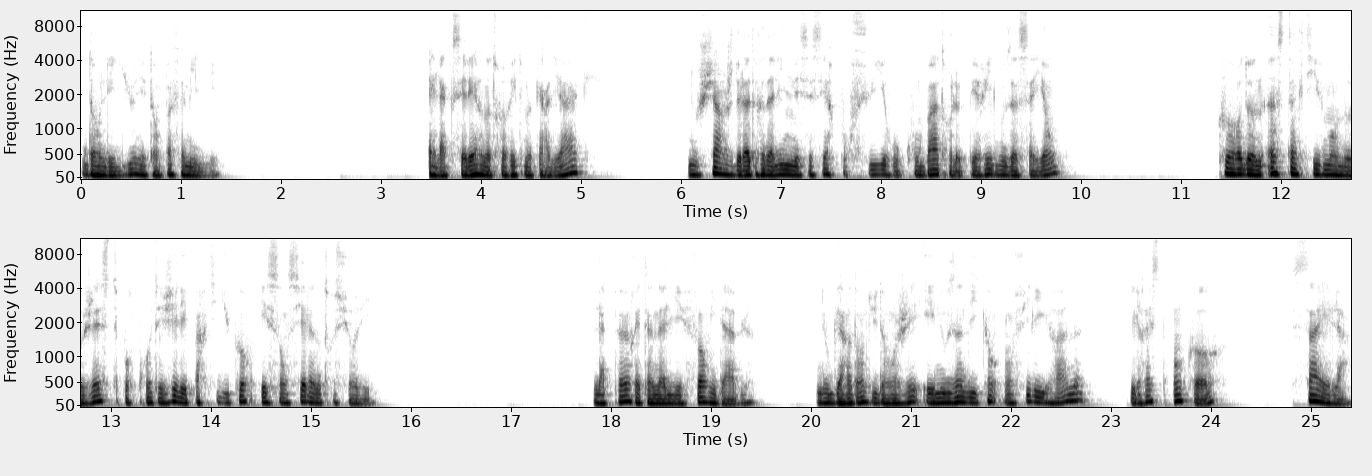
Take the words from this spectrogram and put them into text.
dans les lieux n'étant pas familiers. Elle accélère notre rythme cardiaque, nous charge de l'adrénaline nécessaire pour fuir ou combattre le péril nous assaillant, coordonne instinctivement nos gestes pour protéger les parties du corps essentielles à notre survie. La peur est un allié formidable, nous gardant du danger et nous indiquant en filigrane qu'il reste encore, ça et là,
